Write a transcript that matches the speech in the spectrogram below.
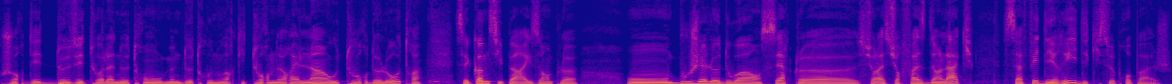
genre des deux étoiles à neutrons ou même deux trous noirs qui tourneraient l'un autour de l'autre. C'est comme si par exemple on bougeait le doigt en cercle euh, sur la surface d'un lac, ça fait des rides qui se propagent.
